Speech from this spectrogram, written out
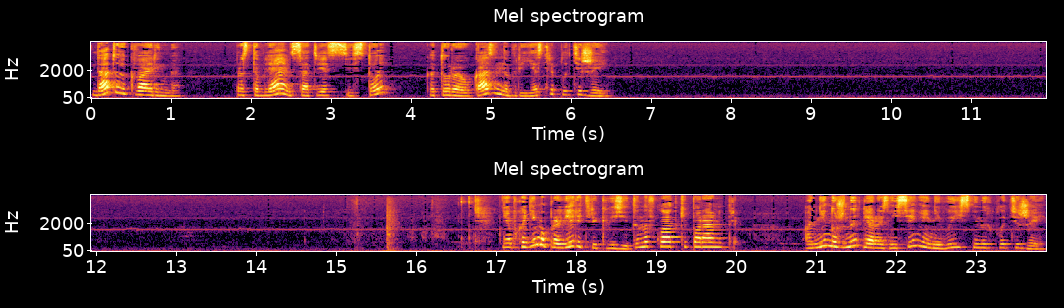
Дату эквайринга проставляем в соответствии с той, которая указана в реестре платежей. Необходимо проверить реквизиты на вкладке «Параметры». Они нужны для разнесения невыясненных платежей.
